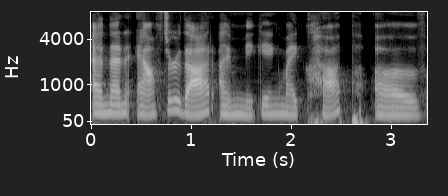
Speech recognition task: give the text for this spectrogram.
And then after that, I'm making my cup of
